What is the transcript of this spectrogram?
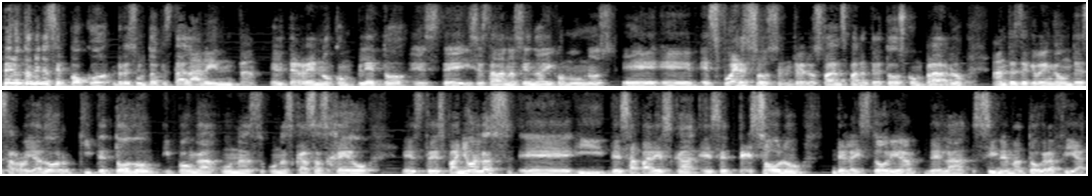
pero también hace poco resultó que está a la venta el terreno completo este, y se estaban haciendo ahí como unos eh, eh, esfuerzos entre los fans para entre todos comprarlo antes de que venga un desarrollador, quite todo y ponga unas, unas casas geo este, españolas eh, y desaparezca ese tesoro de la historia de la cinematografía.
